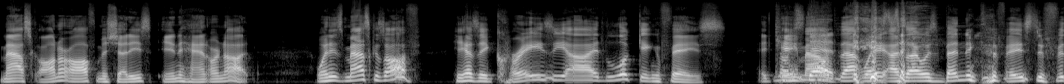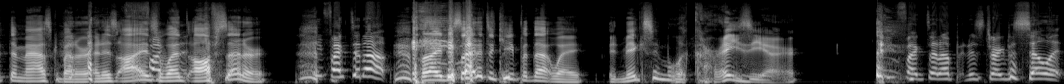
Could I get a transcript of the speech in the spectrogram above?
mask on or off, machetes in hand or not. When his mask is off, he has a crazy eyed looking face. It No, came out dead. that way as I was bending the face to fit the mask better, and his eyes went it. off center. He fucked it up. But I decided to keep it that way. It makes him look crazier. He fucked it up and is trying to sell it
